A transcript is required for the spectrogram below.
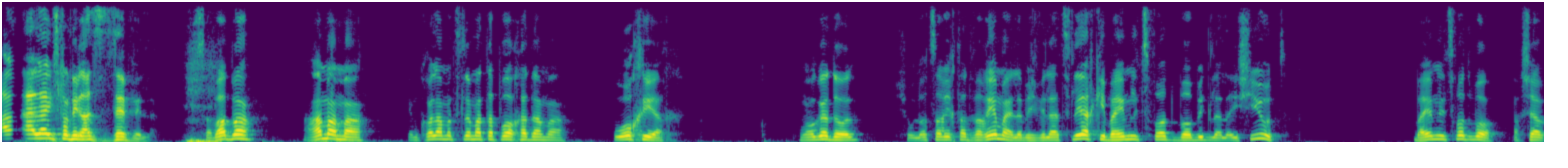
הלייב שלו נראה זבל, סבבה? אממה, עם כל המצלמת תפוח אדמה, הוא הוכיח, כמו גדול, שהוא לא צריך את הדברים האלה בשביל להצליח, כי באים לצפות בו בגלל האישיות. באים לצפות בו. עכשיו,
